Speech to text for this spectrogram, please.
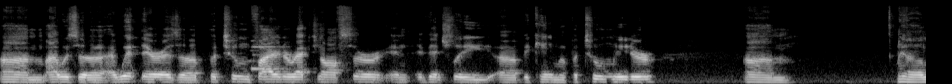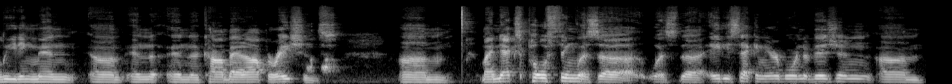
Um, I was uh, I went there as a platoon fire direction officer and eventually became a platoon leader um, leading men um, in the in the combat operations. Um, my next posting was uh, was the 82nd Airborne Division um,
